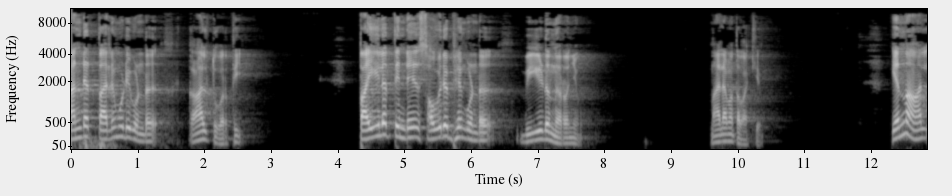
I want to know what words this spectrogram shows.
തന്റെ തലമുടി കൊണ്ട് കാൽ തുവർത്തി. തൈലത്തിന്റെ സൗരഭ്യം കൊണ്ട് വീട് നിറഞ്ഞു. നാലാമത്തെ വാക്യം. എന്നാൽ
